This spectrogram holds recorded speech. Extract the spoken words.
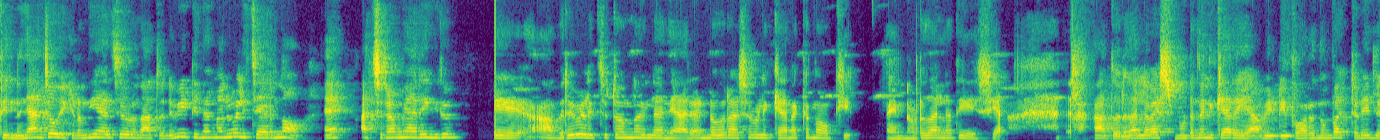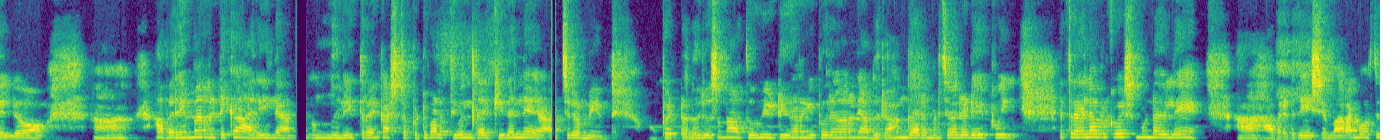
പിന്നെ ഞാൻ ചോദിക്കണം. എന്ന് വിചാരിച്ചു നാത്തൂന്റെ വീട്ടിൽ നിന്ന് അങ്ങനെ വിളിച്ചായിരുന്നോ? ഏഹ് അച്ഛനും അമ്മ ആരെങ്കിലും? ഏ അവർ വിളിച്ചിട്ടൊന്നുമില്ല. ഞാൻ രണ്ടു പ്രാവശ്യം വിളിക്കാനൊക്കെ നോക്കി. എന്നോട് നല്ല ദേഷ്യ. നാത്തൂന് നല്ല വിഷമമുണ്ടെന്ന് എനിക്കറിയാം. വീട്ടിൽ പോകാനൊന്നും പറ്റണില്ലല്ലോ. ആ അവരെയും പറഞ്ഞിട്ട് കാര്യമില്ല. ഒന്നിനും ഇത്രയും കഷ്ടപ്പെട്ട് വളർത്തി വലുതാക്കിയതല്ലേ അച്ഛനമ്മയും. പെട്ടെന്ന് ഒരു ദിവസം നാത്തു വീട്ടിൽ നിന്ന് ഇറങ്ങിപ്പോരെന്ന് പറഞ്ഞാൽ അതൊരു അഹങ്കാരം പിടിച്ച അവരുടെ പോയി. എത്രയായാലും അവർക്ക് വിഷമം ഉണ്ടാവില്ലേ ആ അവരുടെ ദേഷ്യം മാറാൻ കുറച്ച്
